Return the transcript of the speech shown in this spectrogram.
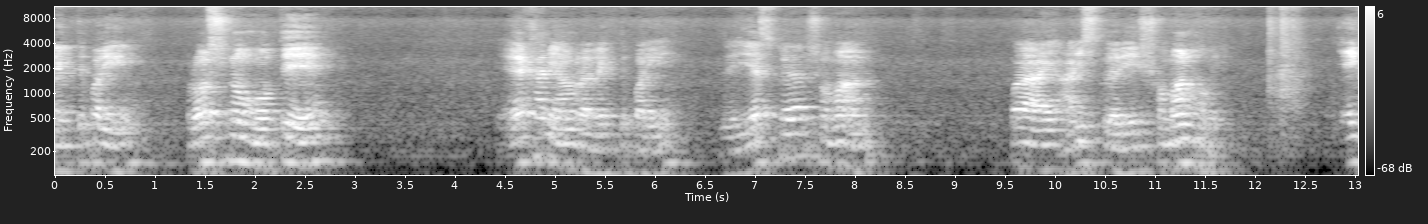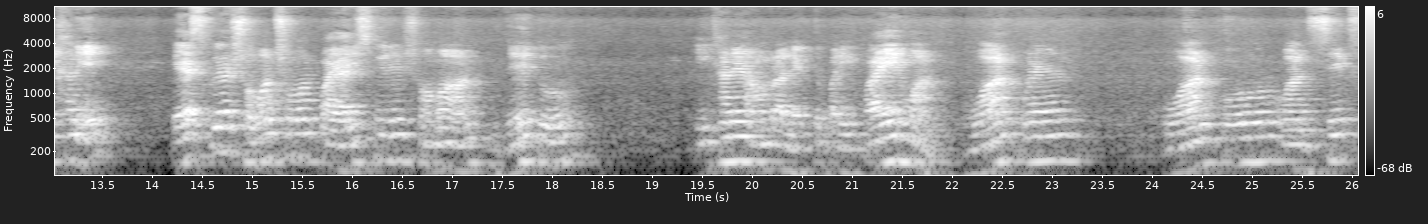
লিখতে পারি, প্রশ্ন মতে এখানে আমরা লিখতে পারি যে এ স্কোয়ার সমান পাই আর স্কোয়ারের সমান হবে। এখানে এ স্কোয়ার সমান সমান পাই আর স্কোয়ারের সমান, যেহেতু এখানে আমরা লিখতে পারি পায়ের মান one point one four, one six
